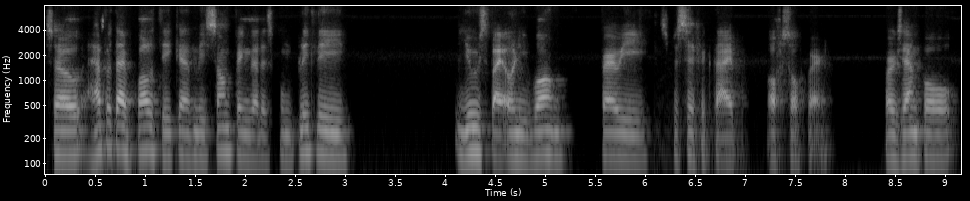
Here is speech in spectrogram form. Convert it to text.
So haplotype quality can be something that is completely used by only one very specific type of software. For example,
